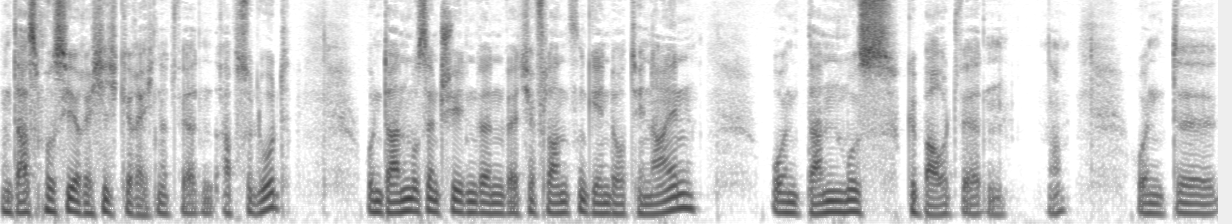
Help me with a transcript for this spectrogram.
Und das muss hier richtig gerechnet werden, absolut. Und dann muss entschieden werden, welche Pflanzen gehen dort hinein. Und dann muss gebaut werden. Ne? Und äh,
